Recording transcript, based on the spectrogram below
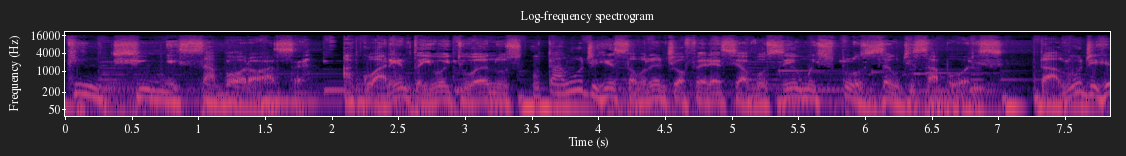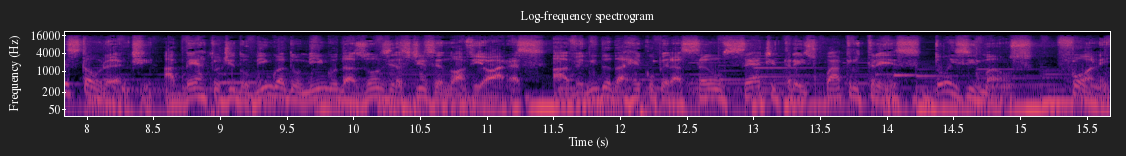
quentinha e saborosa. Há 48 anos, o Talude Restaurante oferece a você uma explosão de sabores. Talude Restaurante, aberto de domingo a domingo das 11 às 19 horas. Avenida da Recuperação 7343, Dois Irmãos. Fone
